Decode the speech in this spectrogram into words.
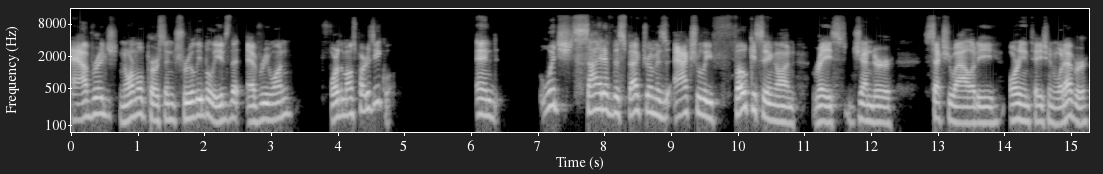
average normal person truly believes that everyone for the most part is equal. And which side of the spectrum is actually focusing on race, gender, sexuality, orientation, whatever,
